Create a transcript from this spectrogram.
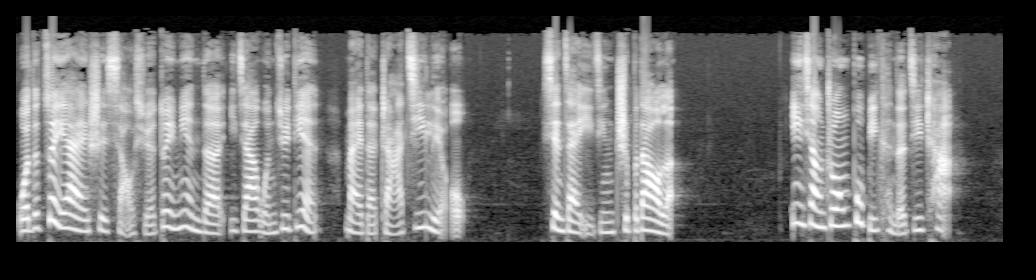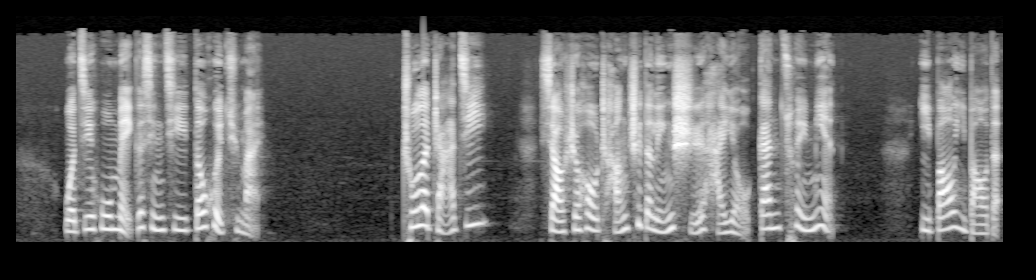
我的最爱是小学对面的一家文具店卖的炸鸡柳，现在已经吃不到了。印象中不比肯德基差，我几乎每个星期都会去买。除了炸鸡，小时候常吃的零食还有干脆面，一包一包的。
